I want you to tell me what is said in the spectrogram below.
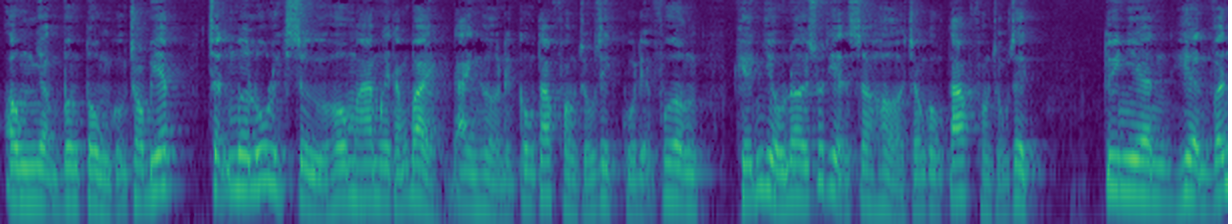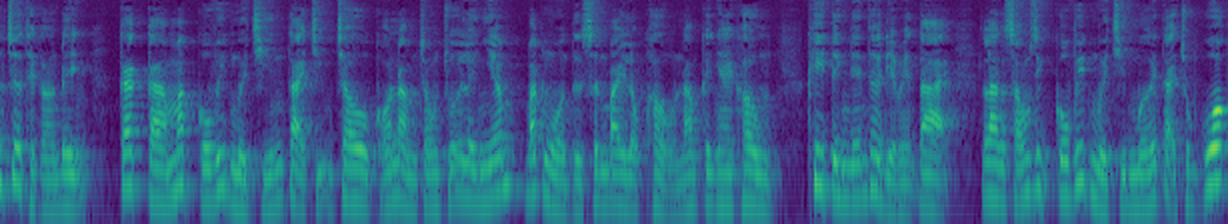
Ông Nhậm Vương Tùng cũng cho biết, trận mưa lũ lịch sử hôm 20 tháng 7 đã ảnh hưởng đến công tác phòng chống dịch của địa phương, khiến nhiều nơi xuất hiện sơ hở trong công tác phòng chống dịch. Tuy nhiên, hiện vẫn chưa thể khẳng định các ca mắc COVID-19 tại Trịnh Châu có nằm trong chuỗi lây nhiễm bắt nguồn từ sân bay Lộc Khẩu Nam Kinh hay không, khi tính đến thời điểm hiện tại, làn sóng dịch COVID-19 mới tại Trung Quốc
